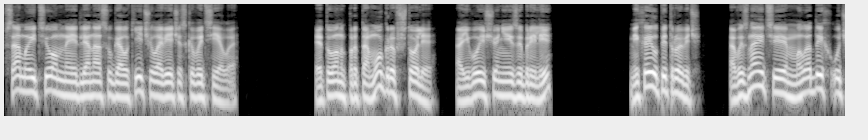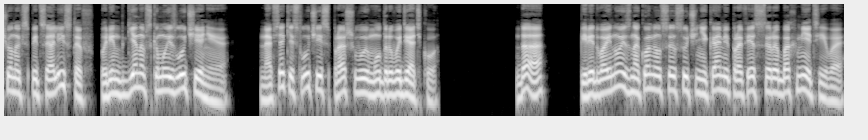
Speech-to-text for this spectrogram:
в самые темные для нас уголки человеческого тела. Это он про томограф, что ли? А его еще не изобрели? Михаил Петрович, а вы знаете молодых ученых-специалистов по рентгеновскому излучению? На всякий случай спрашиваю мудрого дядьку. Да, перед войной знакомился с учениками профессора Бахметьева.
